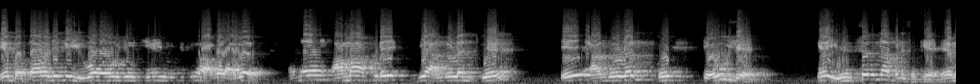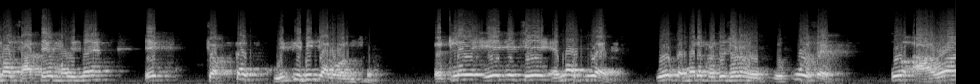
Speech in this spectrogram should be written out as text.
એ બતાવે છે કે યુવાઓ જે છે, એ આગળ આવે. અને આમાં આપણે જે આંદોલન છે, એ આંદોલન એવું છે કે હિંસક ના બની શકે. એમાં સાથે મળીને એક ચોક્કસ નીતિથી ચાલવાનું છે. એટલે એ જે છે, એના સિવાય જો તમારે પ્રદૂષણ રોકવું હશે, તો આવા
